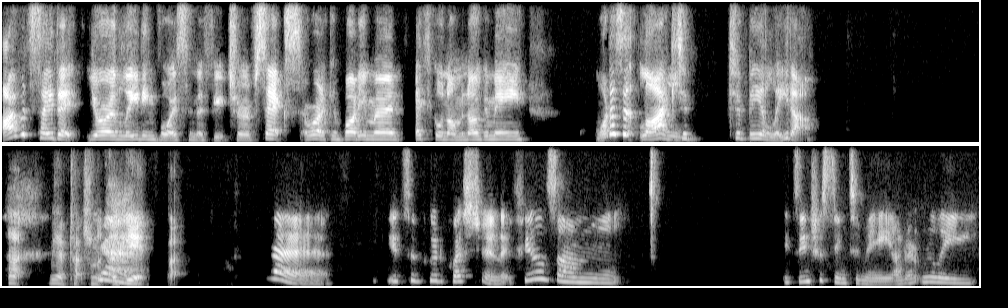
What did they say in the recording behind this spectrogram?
I would say that you're a leading voice in the future of sex, erotic embodiment, ethical non-monogamy. What is it like Mm. to to be a leader? Uh, we have touched on it Yeah. a bit, but Yeah, it's a good question. It feels um it's interesting to me. I don't really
